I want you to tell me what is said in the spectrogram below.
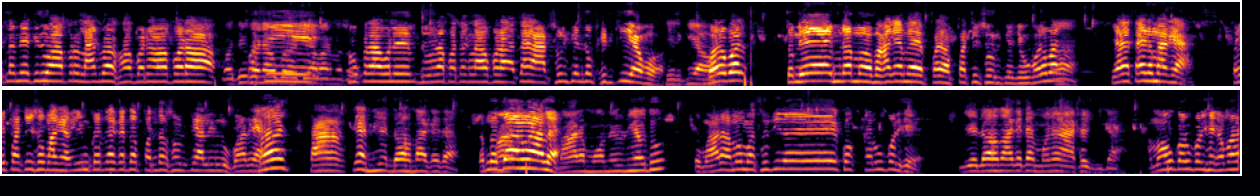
એટલે મેં કીધું આપડે લાડવા ખાવા બનાવવા પડે. તો. છોકરાઓને દોરા પતંગ લાવવા પડે. અત્યારે આઠસો રૂપિયા તો ફિરકી આવો. ફિરકી આવો. બરોબર? તો મેં એમને માગ્યા મેં પચીસો રૂપિયા જેવું બરોબર? ત્યારે ત્રણ માગ્યા. પછી પચીસો માગ્યા. એમ કરતા કરતા પંદરસો રૂપિયા લઈને ઊભા રહ્યા. કે મેં દસ માગ્યા તમને દસમાં હાલે મારે મોમેરું નહીં આવતું? તો મારે આમાં મસુજીને કોક કરવું પડશે. જે દહ માગે કહેતા મને આઠ જ કીધા. આમાં શું કરવું પડશે ખબર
